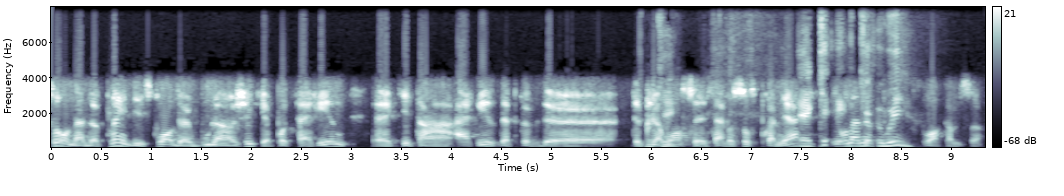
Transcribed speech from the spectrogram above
ça, on en a plein d'histoires d'un boulanger qui n'a pas de farine, euh, qui est en, à risque de, de, plus avoir sa, ressource première. Euh, et on en a plein d'histoires comme ça.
